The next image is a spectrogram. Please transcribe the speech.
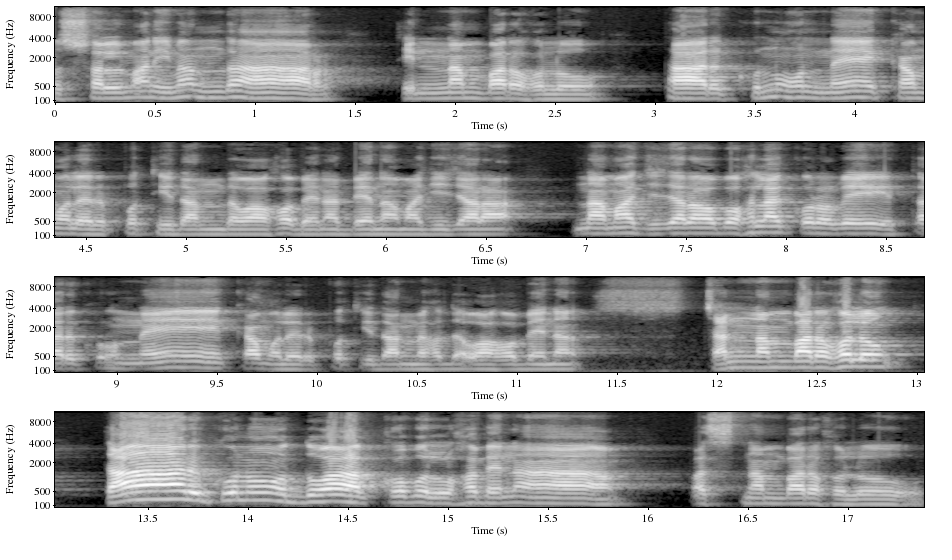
মুসলমান ইমানদার, তিন নাম্বার হলো তার কোনো নেক আমলের প্রতিদান দেওয়া হবে না বেনামাজি যারা। নামাজি যারা অবহেলা করবে, তার কোনো কামলের প্রতিদান দেওয়া হবে না। চার নাম্বার হলো, তার কোনো দোয়া কবল হবে না। পাঁচ নাম্বার হলো,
